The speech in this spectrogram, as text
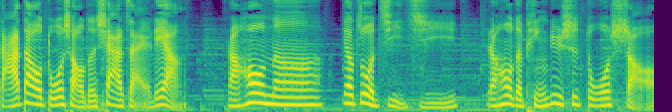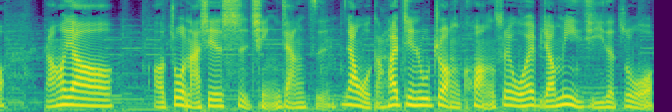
达到多少的下载量，然后呢，要做几集，然后的频率是多少，然后要呃做哪些事情，这样子让我赶快进入状况，所以我会比较密集的做。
